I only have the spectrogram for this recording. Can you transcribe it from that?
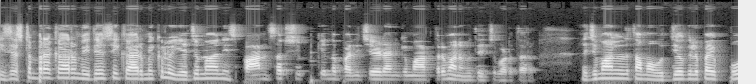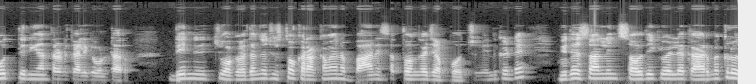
ఈ సిస్టమ్ ప్రకారం విదేశీ కార్మికులు యజమాని స్పాన్సర్షిప్ కింద పనిచేయడానికి మాత్రమే అనుమతించబడతారు. యజమానులు తమ ఉద్యోగులపై పూర్తి నియంత్రణ కలిగి ఉంటారు. దీన్ని ఒక విధంగా చూస్తే ఒక రకమైన బానిసత్వంగా చెప్పవచ్చు. ఎందుకంటే విదేశాల నుంచి సౌదీకి వెళ్ళే కార్మికులు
